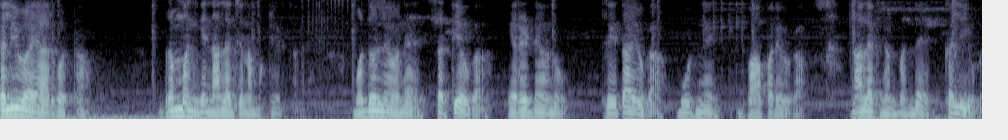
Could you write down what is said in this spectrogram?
ಕಲಿಯುಗ ಯಾರು ಗೊತ್ತಾ? ಬ್ರಹ್ಮನಿಗೆ ನಾಲ್ಕು ಜನ ಮಕ್ಕಳಿರ್ತಾರೆ ಮೊದಲನೇವನೇ ಸತ್ಯಯುಗ, ಎರಡನೇವನು ತ್ರೇತಾಯುಗ, ಮೂರನೇ ದ್ವಾಪರಯುಗ, ನಾಲ್ಕನೇವನು ಬಂದೆ ಕಲಿಯುಗ.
